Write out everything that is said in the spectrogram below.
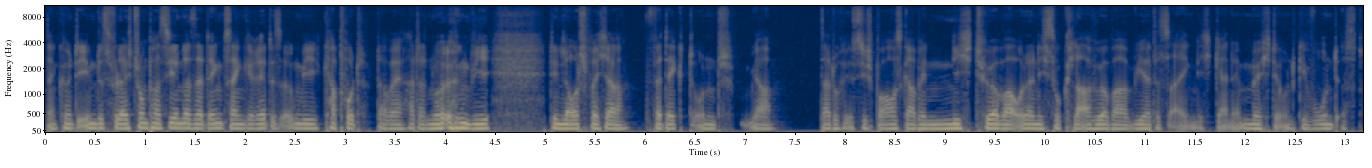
dann könnte ihm das vielleicht schon passieren, dass er denkt, sein Gerät ist irgendwie kaputt. Dabei hat er nur irgendwie den Lautsprecher verdeckt und ja, Dadurch ist die Sprachausgabe nicht hörbar oder nicht so klar hörbar, wie er das eigentlich gerne möchte und gewohnt ist.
